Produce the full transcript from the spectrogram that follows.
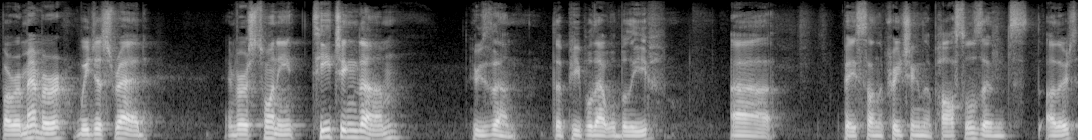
but remember, we just read in verse 20, teaching them, who's them? The people that will believe, uh, based on the preaching of the apostles and others,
